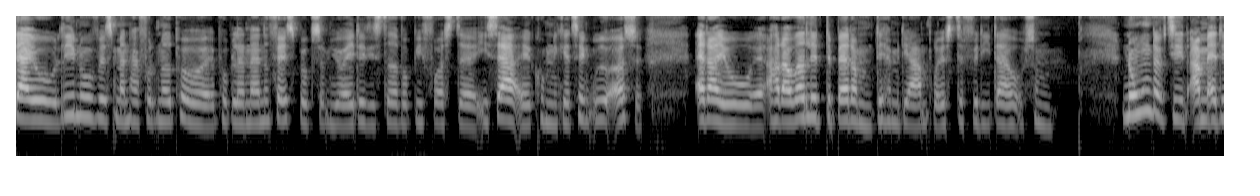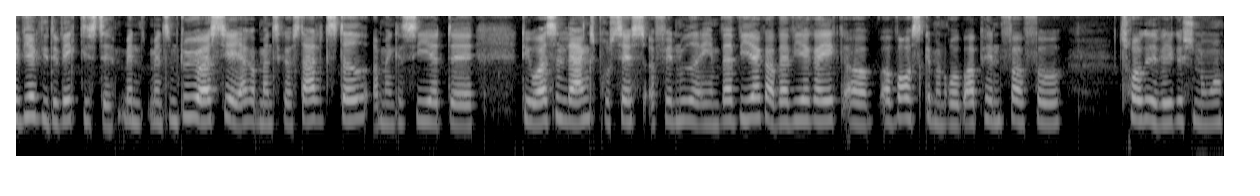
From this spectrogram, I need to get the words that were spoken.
Der er jo lige nu, hvis man har fulgt med på, øh, på blandt andet Facebook, som jo er et af de steder, hvor Bifrost øh, især øh, kommunikerer ting ud også, er der jo, øh, har der jo været lidt debat om det her med de armbryste, fordi der er jo som nogen, der vil sige, er det virkelig det vigtigste? Men, men som du jo også siger, Jacob, man skal jo starte et sted, og man kan sige, at øh, det er jo også en læringsproces at finde ud af, jamen, hvad virker og hvad virker ikke, og, og hvor skal man råbe op hen for at få trukket i hvilke snore.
